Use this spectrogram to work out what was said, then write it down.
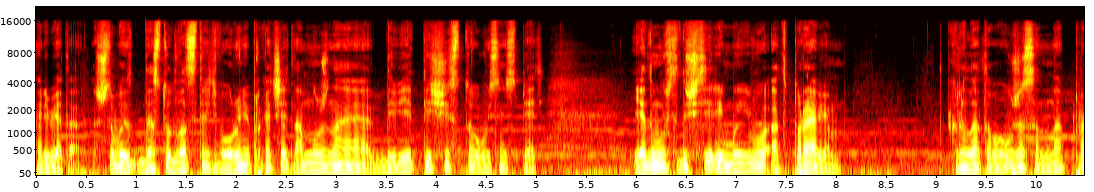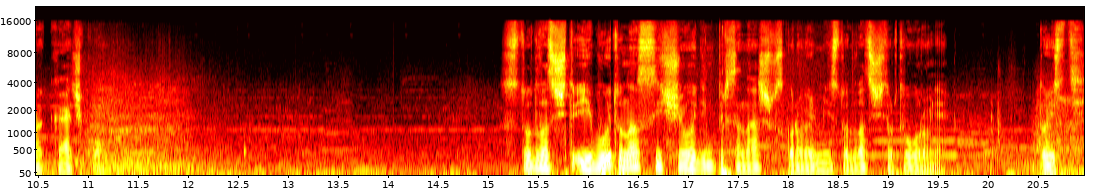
ребята, чтобы до 123 уровня прокачать, нам нужно 2185. Я думаю, в следующей серии мы его отправим крылатого ужаса на прокачку. 124 И будет у нас еще один персонаж в скором времени 124 уровня. То есть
